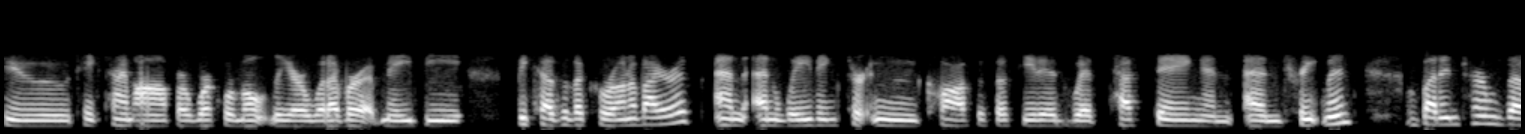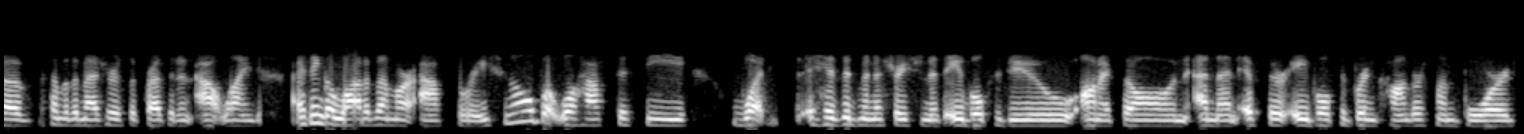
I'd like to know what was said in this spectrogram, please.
to take time off or work remotely or whatever it may be because of the coronavirus and, and waiving certain costs associated with testing and, and treatment. But in terms of some of the measures the president outlined, I think a lot of them are aspirational, but we'll have to see what his administration is able to do on its own, and then if they're able to bring Congress on board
